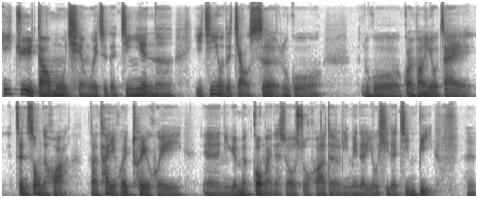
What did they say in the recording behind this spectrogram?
依据到目前为止的经验呢，已经有的角色，如果如果官方有在赠送的话，那他也会退回，嗯、你原本购买的时候所花的里面的游戏的金币，嗯。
